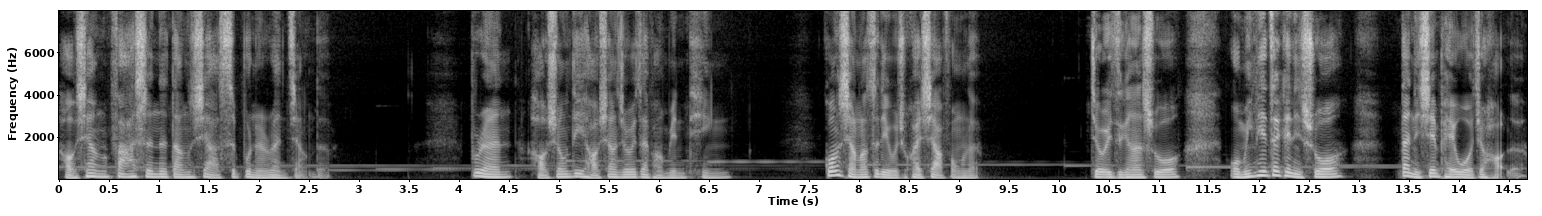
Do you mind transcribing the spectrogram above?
好像发生的当下是不能乱讲的，不然好兄弟好像就会在旁边听。光想到这里我就快吓疯了，就一直跟他说：“我明天再跟你说，但你先陪我就好了。”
